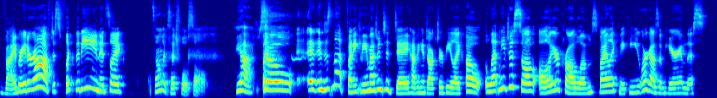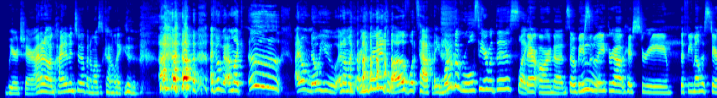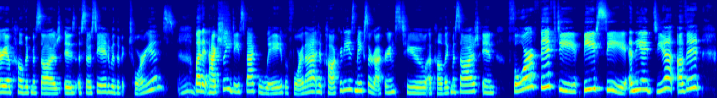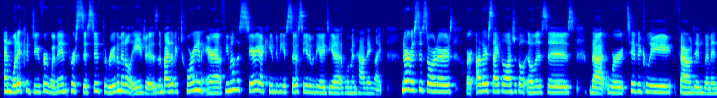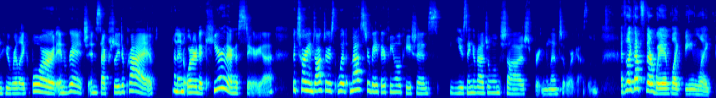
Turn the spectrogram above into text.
vibrate her off, just flick the bean. It's like, It sounds like sexual assault. Yeah. So, and, isn't that funny? Can you imagine today having a doctor be like, oh, let me just solve all your problems by like making you orgasm here in this weird chair? I don't know. I'm kind of into it, but I'm also kind of like, I feel. I'm like, Ugh, I don't know you, and I'm like, are you wearing a glove? What's happening? What are the rules here with this? Like, there are none. So basically, throughout history, the female hysteria pelvic massage is associated with the Victorians. Mm. But it actually dates back way before that. Hippocrates makes a reference to a pelvic massage in 450 BC, and the idea of it and what it could do for women persisted through the Middle Ages. And by the Victorian era, female hysteria came to be associated with the idea of women having like nervous disorders or other psychological illnesses that were typically found in women who were like bored and rich and sexually deprived. And in order to cure their hysteria, Victorian doctors would masturbate their female patients using a vaginal massage, bringing them to orgasm. I feel like that's their way of like being like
